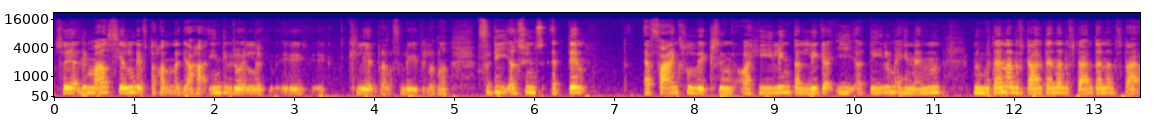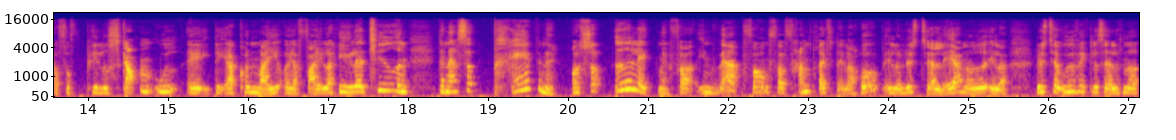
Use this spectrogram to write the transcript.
Så jeg, det er meget sjældent efterhånden, at jeg har individuelle øh, klienter eller forløb eller noget. Fordi jeg synes, at den erfaringsudveksling og heling, der ligger i at dele med hinanden, nu, hvordan er det for dig, hvordan er det for dig, hvordan er det for dig, og få pillet skammen ud af, det er kun mig, og jeg fejler hele tiden. Den er så dræbende og så ødelæggende for enhver form for fremdrift eller håb, eller lyst til at lære noget, eller lyst til at udvikle sig, eller sådan noget.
